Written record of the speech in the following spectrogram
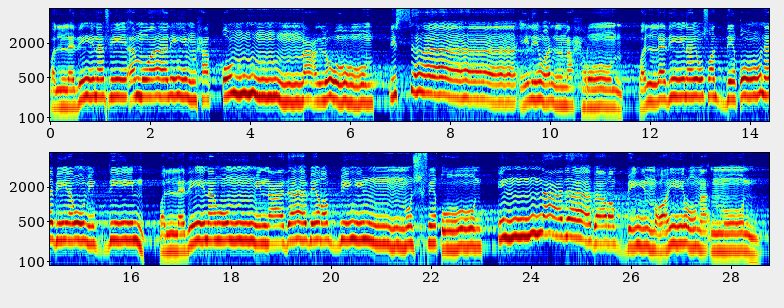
والذين في أموالهم حق معلوم للسائل والمحروم والذين يصدقون بيوم الدين والذين هم من عذاب ربهم مشفقون إن عذاب ربهم غير مأمون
